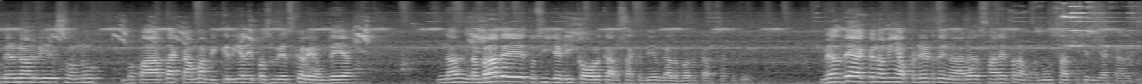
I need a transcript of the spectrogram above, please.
ਮੇਰੇ ਨਾਲ ਵੀਰ ਸੋਨੂੰ ਵਪਾਰ ਦਾ ਕੰਮ ਆ ਵਿਕਰੀ ਵਾਲੇ ਪਸ਼ੂ ਇਸ ਘਰੇ ਆਉਂਦੇ ਆ। ਨੰਬਰਾਂ ਤੇ ਤੁਸੀਂ ਜਿਹੜੀ ਕਾਲ ਕਰ ਸਕਦੇ ਹੋ ਗੱਲਬਾਤ ਕਰ ਸਕਦੇ ਹੋ। ਮਿਲਦੇ ਆ ਇੱਕ ਨਵੀਂ ਅਪਡੇਟ ਦੇ ਨਾਲ। ਸਾਰੇ ਭਰਾਵਾਂ ਨੂੰ ਸਤਿ ਸ਼੍ਰੀ ਅਕਾਲ ਜੀ।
